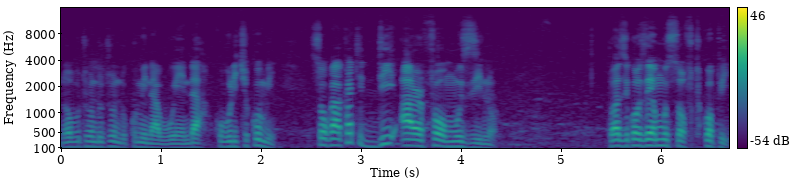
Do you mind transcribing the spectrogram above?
n'obutundutundu kumi na bwenda ku buli kikumi. So kakati dr form zino twazikozeemu soft copy.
